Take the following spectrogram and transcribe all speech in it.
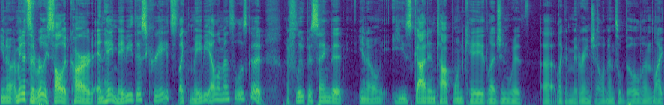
You know, I mean, it's a really solid card, and hey, maybe this creates like maybe Elemental is good. Like Floop is saying that you know he's got in top 1K Legend with uh, like a mid-range Elemental build, and like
